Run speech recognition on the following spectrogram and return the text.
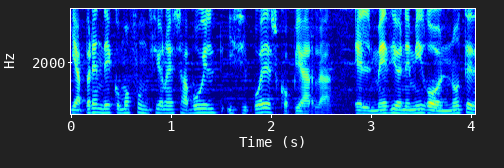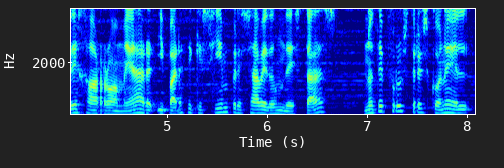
y aprende cómo funciona esa build y si puedes copiarla. ¿El medio enemigo no te deja roamear y parece que siempre sabe dónde estás? No te frustres con él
